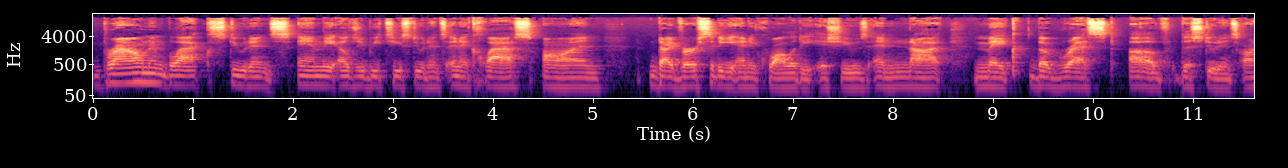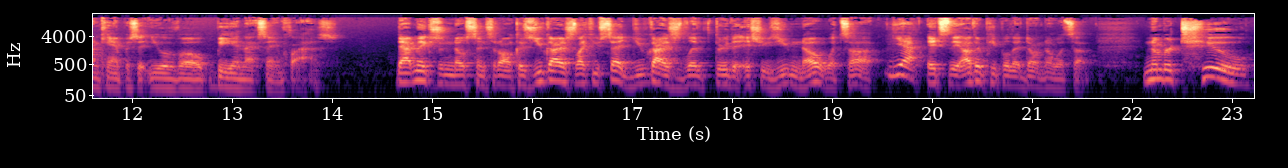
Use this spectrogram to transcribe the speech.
brown and black students and the LGBT students in a class on diversity and equality issues and not make the rest of the students on campus at U of O be in that same class. That makes no sense at all because you guys, like you said, you guys lived through the issues. You know what's up. Yeah. It's the other people that don't know what's up. Number two,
